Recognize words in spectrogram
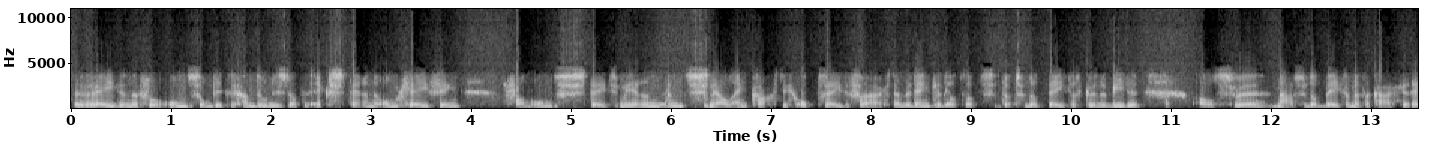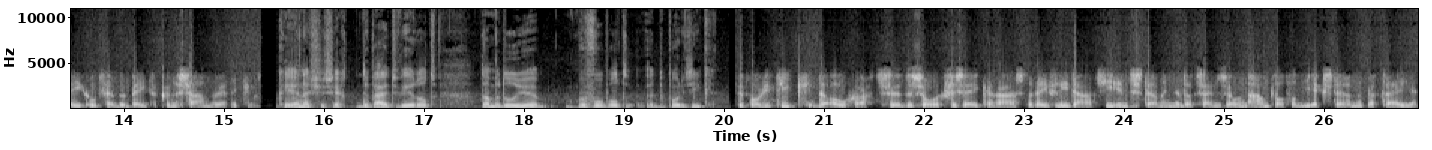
redenen voor ons om dit te gaan doen is dat de externe omgeving van ons steeds meer een, een, snel en krachtig optreden vraagt. En we denken dat, dat, dat we dat beter kunnen bieden als we, nou, als we dat beter met elkaar geregeld hebben, beter kunnen samenwerken. Oké, en als je zegt de buitenwereld, dan bedoel je bijvoorbeeld de politiek? De politiek, de oogartsen, de zorgverzekeraars, de revalidatieinstellingen, dat zijn zo een aantal van die externe partijen.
